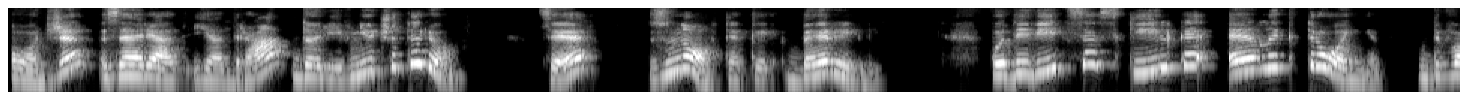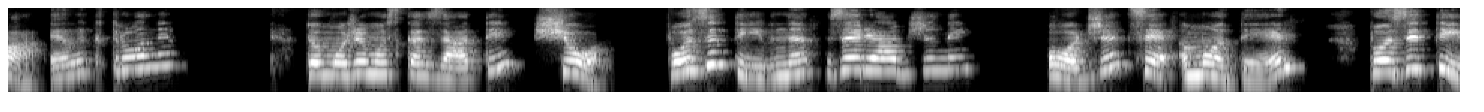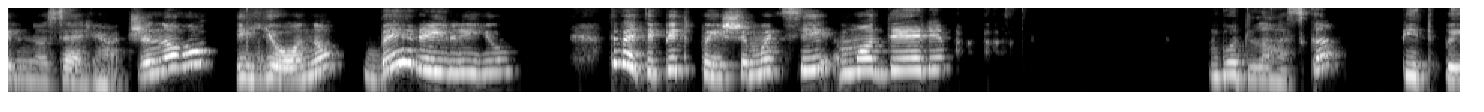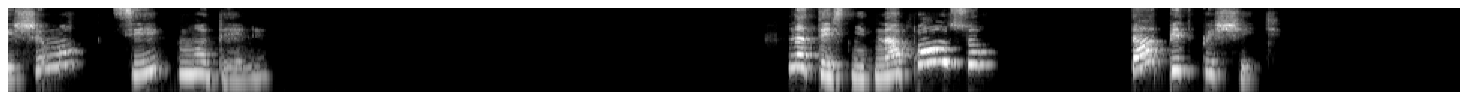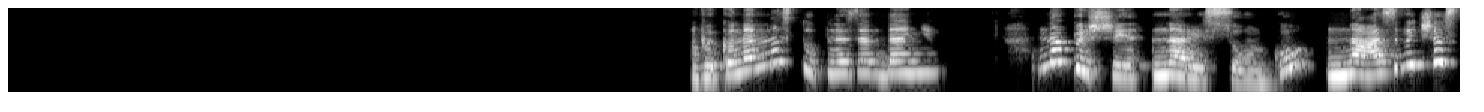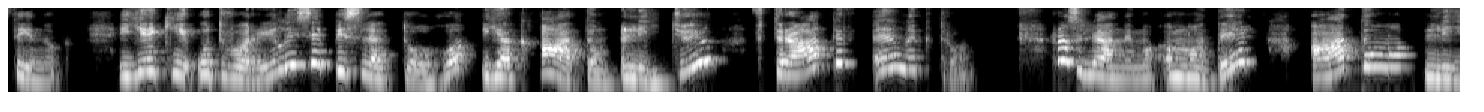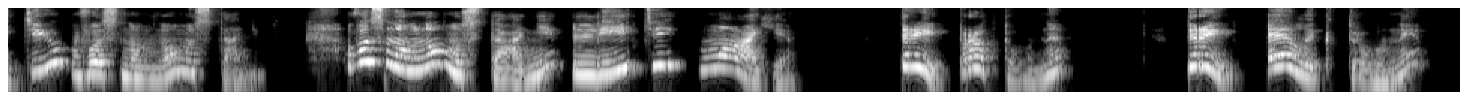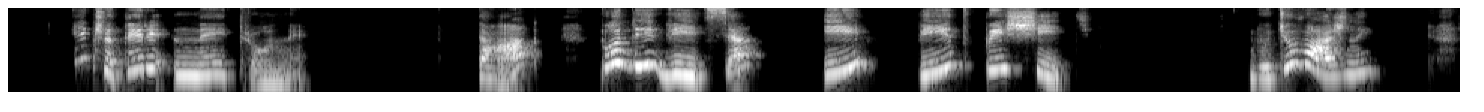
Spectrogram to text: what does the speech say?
Отже, заряд ядра дорівнює 4. Це знов-таки берилій. Подивіться, скільки електронів. Два електрони. То можемо сказати, що позитивно заряджений. Отже, це модель позитивно зарядженого йону берилію. Давайте підпишемо ці моделі. Будь ласка, підпишемо ці моделі. Натисніть на паузу та підпишіть. Виконаємо наступне завдання. Напиши на рисунку назви частинок, які утворилися після того, як атом літію втратив електрон. Розглянемо модель атому літію в основному стані. В основному стані літій має 3 протони, 3 електрони і 4 нейтрони. Так, подивіться і підпишіть. Будь уважний.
